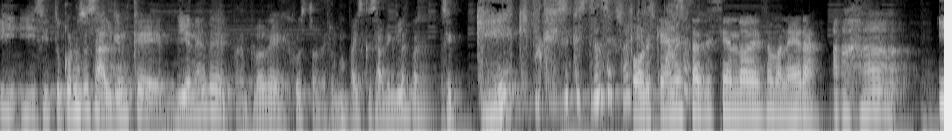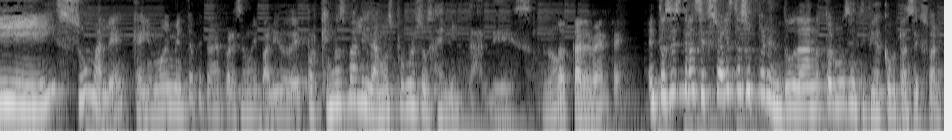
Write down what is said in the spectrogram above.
Y, si tú conoces a alguien que viene de, por ejemplo, de justo de un país que sabe inglés, vas a decir, ¿qué? ¿Por qué dice que es transexual? ¿Por qué, me estás diciendo de esa manera? Ajá. Y súmale que hay un movimiento que también me parece muy válido de por qué nos validamos por nuestros genitales, ¿no? Totalmente. Entonces, transexual está súper en duda. No todo el mundo se identifica como transexual.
